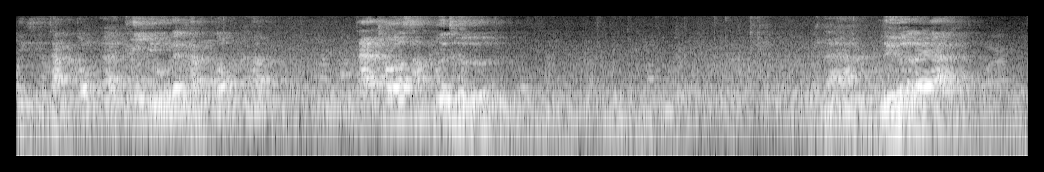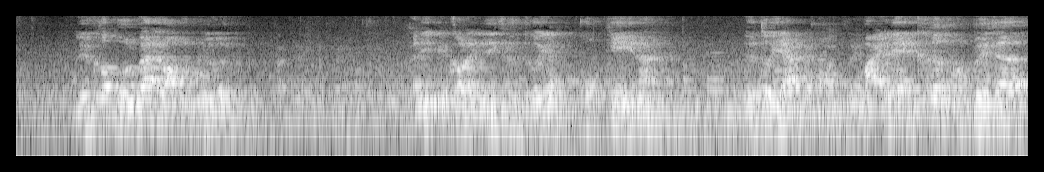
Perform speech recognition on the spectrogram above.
นี่คือทางตรงนะที่อยู่เลขทางตรงนะครับ แต่โทรศัพท์มือถือนะหรืออะไรอะหรือข้อมูลแวดล้อมอื่นๆอันนี้เป็นกรณีนี้คือตัวอย่างคุกกี้นะหรือตัวอย่างของหมายเลขเครื่องคอมพิวเตอร์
